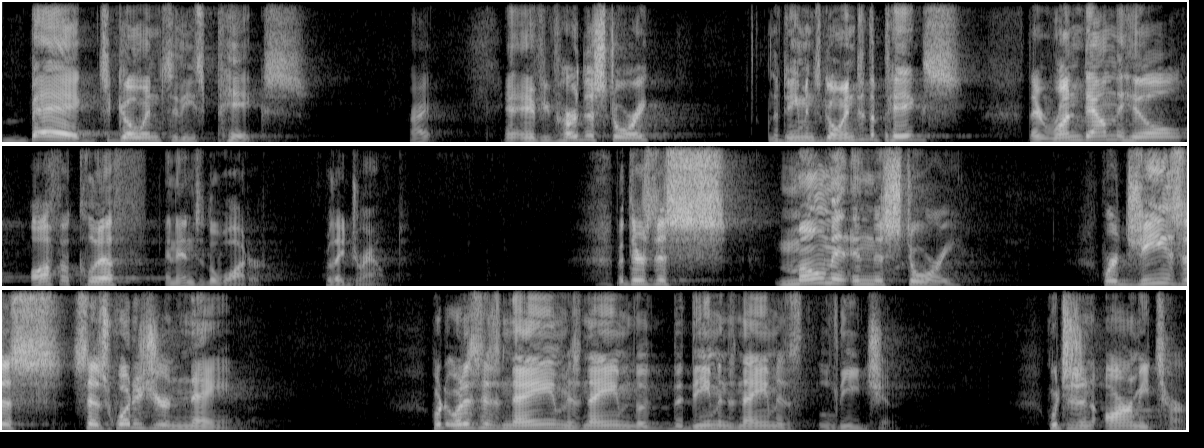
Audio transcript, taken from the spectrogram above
beg to go into these pigs, right? And if you've heard this story, the demons go into the pigs, they run down the hill, off a cliff, and into the water where they drowned. But there's this moment in this story where Jesus says, What is your name? What, what is his name? His name, the, the demon's name is Legion which is an army term.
